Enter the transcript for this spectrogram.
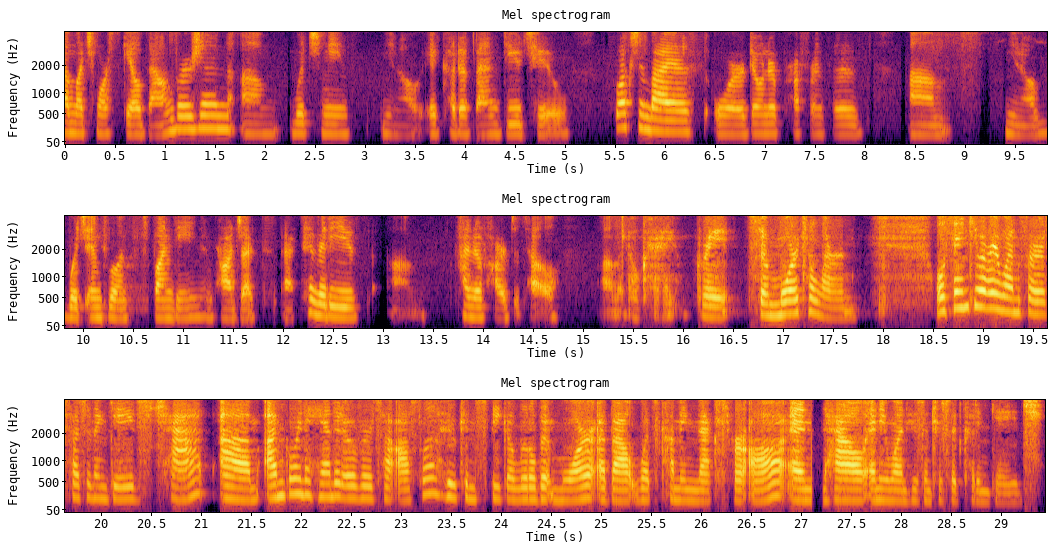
a much more scaled down version, um, which means, you know, it could have been due to selection bias or donor preferences, um, you know, which influence funding and project activities. Um, kind of hard to tell. Um, okay, great. So more to learn. Well, thank you everyone for such an engaged chat. Um, I'm going to hand it over to Asla, who can speak a little bit more about what's coming next for AWE and how anyone who's interested could engage.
